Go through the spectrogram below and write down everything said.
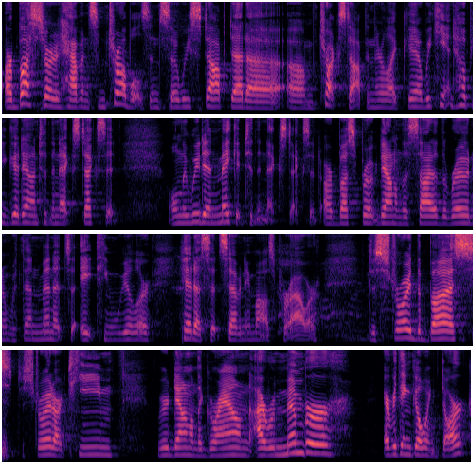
our bus started having some troubles, and so we stopped at a um, truck stop, and they're like, Yeah, we can't help you go down to the next exit. Only we didn't make it to the next exit. Our bus broke down on the side of the road, and within minutes, an 18 wheeler hit us at 70 miles per hour. Destroyed the bus, destroyed our team. We were down on the ground. I remember everything going dark.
